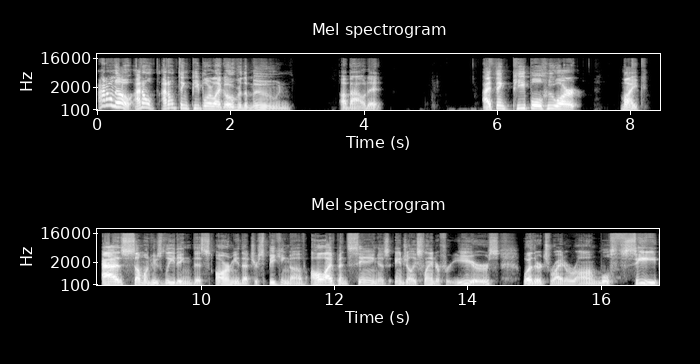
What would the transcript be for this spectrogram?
I don't know. I don't I don't think people are like over the moon about it. I think people who are Mike, as someone who's leading this army that you're speaking of, all I've been seeing is Angeli slander for years, whether it's right or wrong, we'll see.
